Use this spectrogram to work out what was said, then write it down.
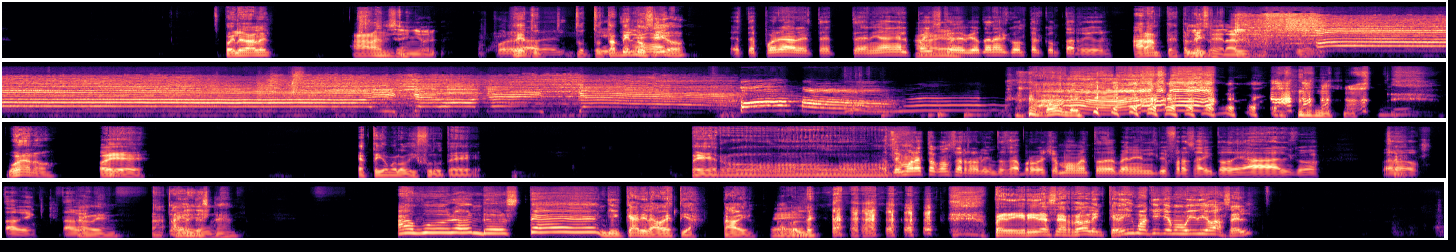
spoiler alert. Sí, Adelante. señor. Oye, tú, el- tú- tú estás bien tenían el- lucido. Este spoiler alert, te- tenían el pace Ah, que ya. debió tener Gunter contra Riddle. Adelante, permiso. Literal. ¡Ay, qué bonito! ¡Toma! Doble. Bueno, oye. Este yo me lo disfruté. Pero. Estoy molesto con Seth Rollins, o sea, aprovechó el momento de venir disfrazadito de algo. Pero está bien, está Está bien. bien. Ah, Está I bien. understand. I would understand. Jim Carrey, la bestia. Está bien. me acordé. Pedigrí de ese rolling. ¿Qué dijimos aquí que Movidio iba a hacer?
